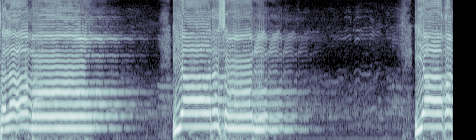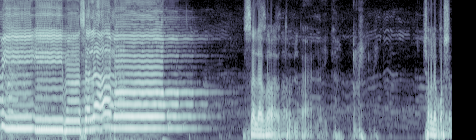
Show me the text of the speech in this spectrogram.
সালাম। ইয়া রাসূল, ইয়া হাবিব সালাম। صلوات الله عليك شغله بوصل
